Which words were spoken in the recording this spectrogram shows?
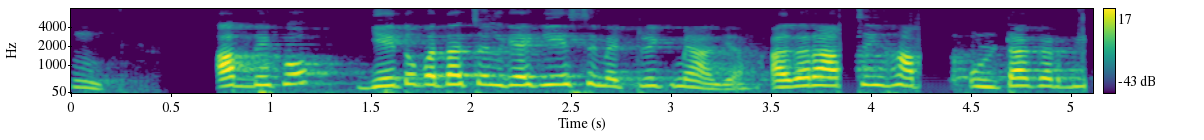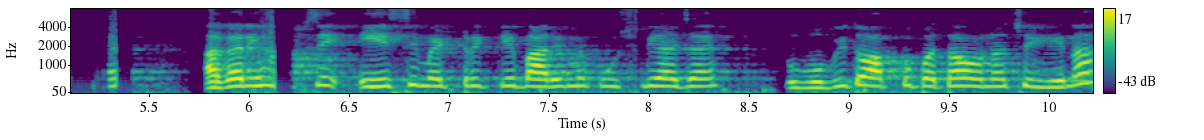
हम्म। अब देखो, ये तो पता चल गया कि ये सिमेट्रिक में आ गया। अगर आपसे यहाँ पर उल्टा कर दिया जाए, अगर यहाँ से ए सिमेट्रिक के बारे में पूछ लिया जाए तो वो भी तो आपको पता होना चाहिए ना।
